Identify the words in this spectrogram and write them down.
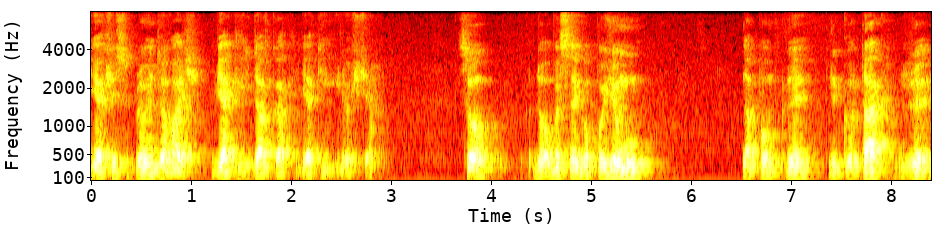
jak się suplementować, w jakich dawkach, jakich ilościach. Co do obecnego poziomu napomknę tylko tak, że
